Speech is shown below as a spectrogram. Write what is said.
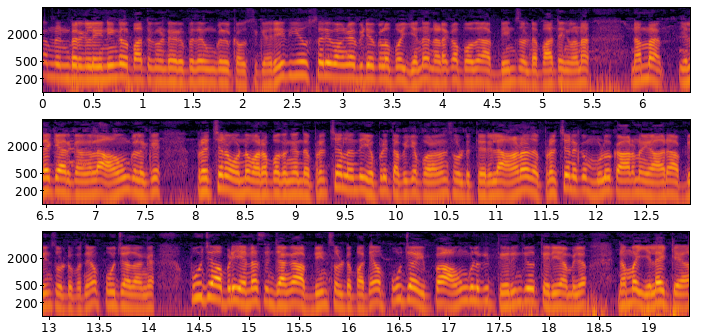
வணக்கம் நண்பர்களே. நீங்கள் பார்த்து கொண்டு இருப்பது உங்கள் கௌசிக ரிவ்யூ. சரி வாங்க வீடியோக்குள்ள போய் என்ன நடக்க போகுது அப்படின்னு சொல்லிட்டு பார்த்தீங்கன்னா நம்ம இலக்கியா இருக்காங்களா அவங்களுக்கு பிரச்சனை ஒன்று வரப்போதுங்க இந்த பிரச்சனைலேருந்து எப்படி தப்பிக்க போகிறாங்கன்னு சொல்லிட்டு தெரியல. ஆனால் அந்த பிரச்சனைக்கு முழு காரணம் யார் அப்படின்னு சொல்லிட்டு பார்த்தீங்கன்னா பூஜா தாங்க. பூஜா அப்படி என்ன செஞ்சாங்க அப்படின்னு சொல்லிட்டு பார்த்தீங்கன்னா பூஜா இப்போ அவங்களுக்கு தெரிஞ்சோ தெரியாமலையோ நம்ம இலக்கியா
